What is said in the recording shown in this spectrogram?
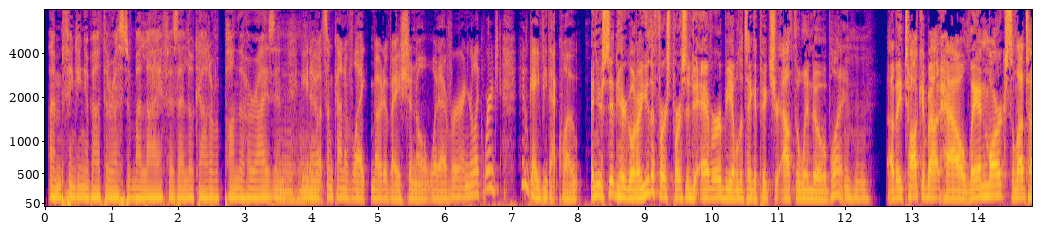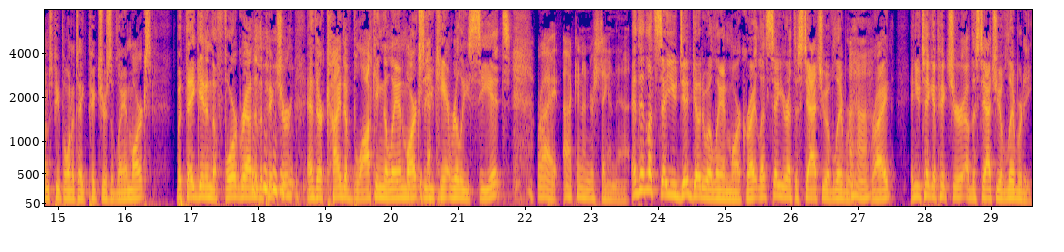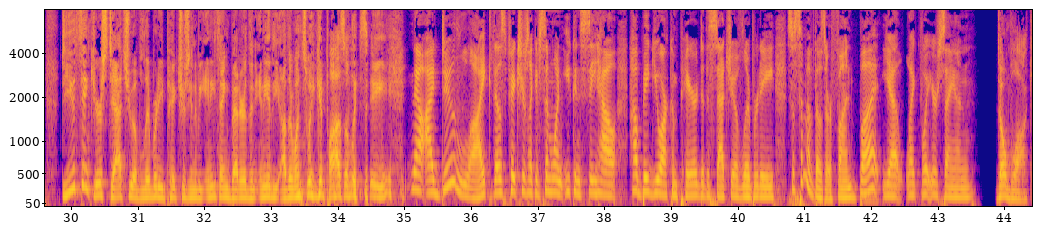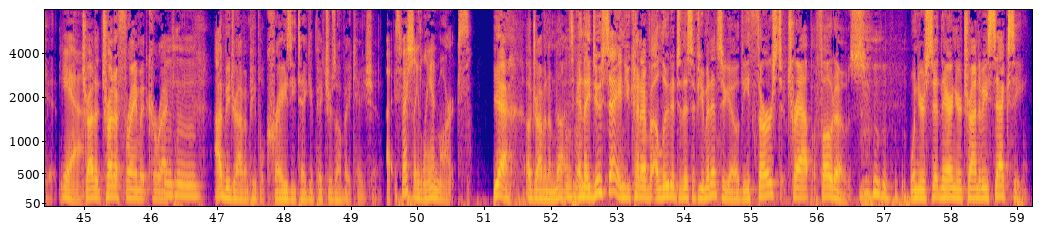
I'm thinking about the rest of my life as I look out upon the horizon. Mm-hmm. You know, it's some kind of like motivational whatever. And you're like, where'd you, who gave you that quote? And you're sitting here going, Are you the first person to ever be able to take a picture out the window of a plane? Mm-hmm. Uh, they talk about how landmarks, a lot of times people want to take pictures of landmarks, but they get in the foreground of the picture and they're kind of blocking the landmark so you can't really see it. Right. I can understand that. And then let's say you did go to a landmark, right? Let's say you're at the Statue of Liberty, uh-huh. right? And you take a picture of the Statue of Liberty. Do you think your Statue of Liberty picture is going to be anything better than any of the other ones we could possibly see? Now, I do like those pictures. Like if someone, you can see how, how big you are compared to the Statue of Liberty. So some of those are fun, but yeah, like what you're saying. Don't block it. Yeah. Try to try to frame it correctly. I'd be driving people crazy taking pictures on vacation. uh, Especially landmarks. Yeah. Oh, driving them nuts. And they do say, and you kind of alluded to this a few minutes ago, the thirst trap photos when you're sitting there and you're trying to be sexy.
